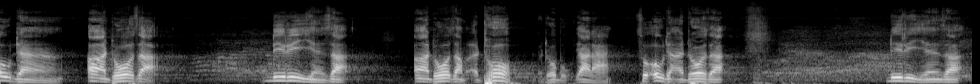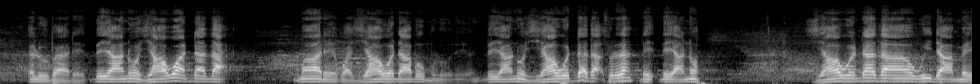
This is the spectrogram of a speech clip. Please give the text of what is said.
ဥဒ္ဒံအဒောဇတိရိယံဇအဒောဇအဒောအဒောပုတ်ရလားဆိုဥဒ္ဒံအဒောဇတိရိယံဇအဲ့လိုပါတယ်တရားနောယာဝတ္တမားတယ်ကွာယာဝတ္တပုတ်မလို့ တရားနောယာဝတ္တဆိုတာတရားနောယာဝတ္တဝိဒမေ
